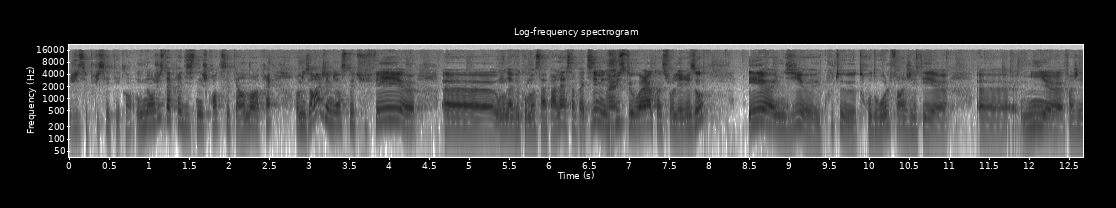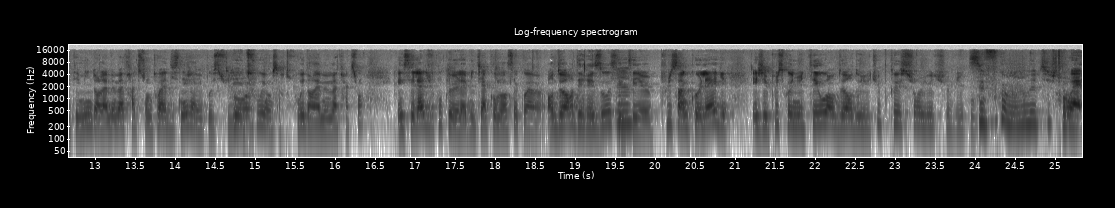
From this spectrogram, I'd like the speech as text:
Je sais plus c'était quand. Ou non, juste après Disney, je crois que c'était un an après, en me disant ah, j'aime bien ce que tu fais. euh, euh, on avait commencé à parler, à sympathiser, mais Ouais. juste voilà quoi sur les réseaux. Et euh, il me dit, écoute, trop drôle. Enfin, j'ai été mis, enfin, j'ai été mis dans la même attraction que toi à Disney. J'avais postulé Ouais. et tout, et on s'est retrouvés dans la même attraction. Et c'est là du coup que l'amitié a commencé quoi. En dehors des réseaux, c'était euh, plus un collègue, et j'ai plus connu Théo en dehors de YouTube que sur YouTube du coup. C'est fou comme le monde est petit, je trouve. Ouais,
